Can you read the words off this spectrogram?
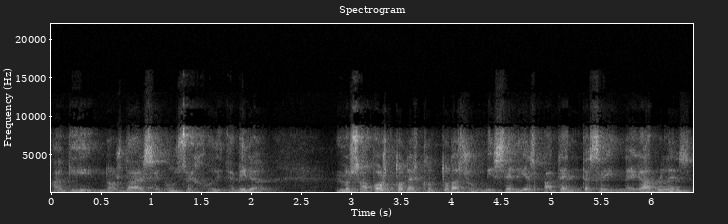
aquí nos da ese consejo. Dice, mira, los apóstoles con todas sus miserias patentes e innegables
